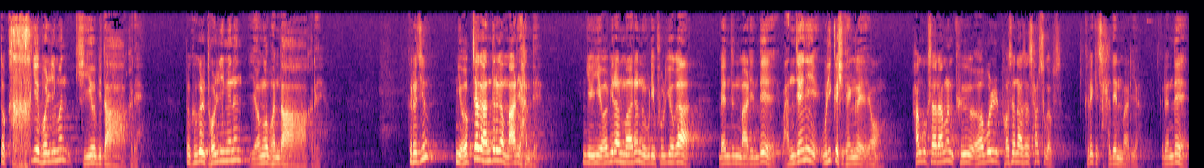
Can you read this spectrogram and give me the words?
또 크게 벌리면 기업이다 그래 또 그걸 돌리면은 영업한다 그래요. 그러죠? 이 업자가 안 들어가면 말이 안 돼. 이제 이 업이란 말은 우리 불교가 만든 말인데 완전히 우리 것이 된 거예요. 한국 사람은 그 업을 벗어나서 살 수가 없어. 그렇게 잘 된 말이야. 그런데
